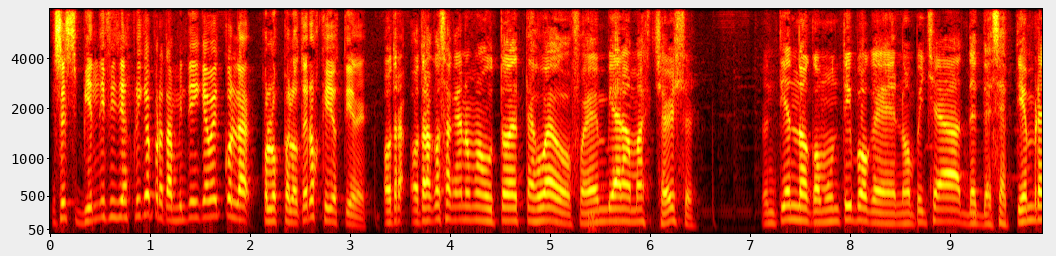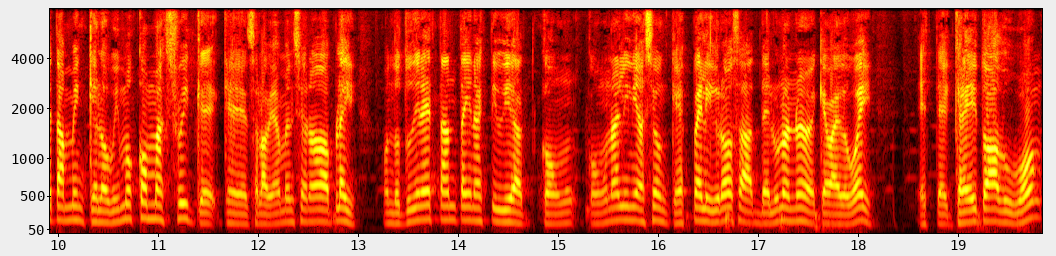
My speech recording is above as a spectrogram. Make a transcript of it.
Eso es bien difícil de explicar, pero también tiene que ver con, la- con los peloteros que ellos tienen. Otra, otra cosa que no me gustó de este juego fue enviar a Max Scherzer. No entiendo como un tipo que no pichea desde septiembre también, que lo vimos con Max Fried, que, que se lo había mencionado a Play. Cuando tú tienes tanta inactividad con, con una alineación que es peligrosa del 1 al 9, que by the way, este, crédito a Dubón,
